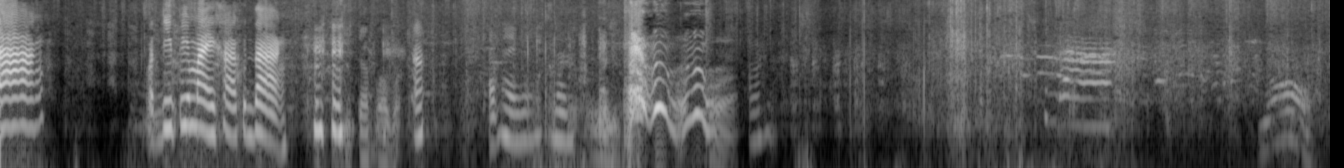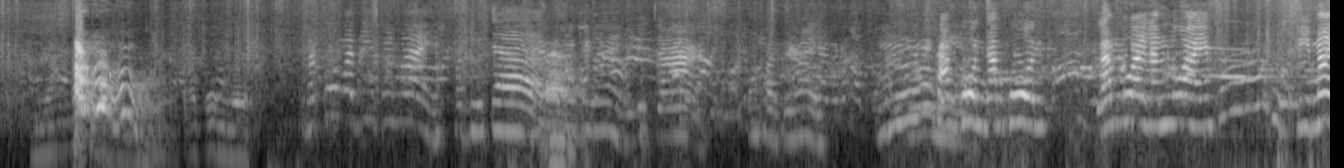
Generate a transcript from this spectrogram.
ด่างสวัสดีปีใหม่ค่ะ คุณด่างจับเอาบ่เอาให้แม่นม นักกุ้งสวัสดีปีใหม่สวัสดีจ้าปีใหม่สวัสดีจ้าต้องขวัญปีใหม่อืมคำคุณคำคุณร่ำรวยร่ำรวยปีใหม่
